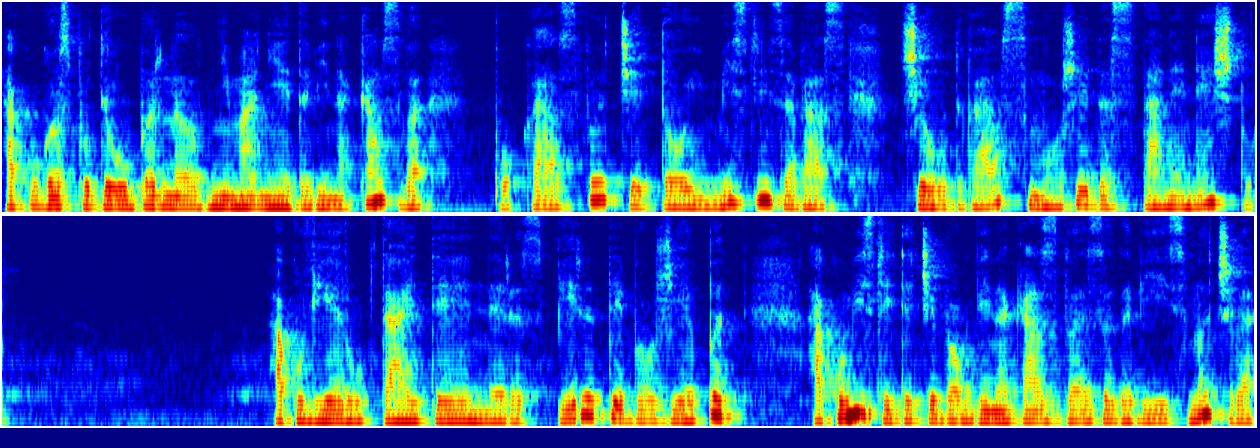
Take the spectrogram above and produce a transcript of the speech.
Ако Господ е обърнал внимание да ви наказва, показва, че Той мисли за вас, че от вас може да стане нещо. Ако вие роптаете, не разбирате Божия път, ако мислите, че Бог ви наказва, за да ви измъчва,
